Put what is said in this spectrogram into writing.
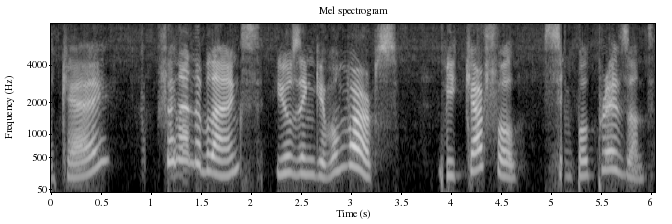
Okay. Fill in the blanks using given verbs. Be careful. Simple present.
